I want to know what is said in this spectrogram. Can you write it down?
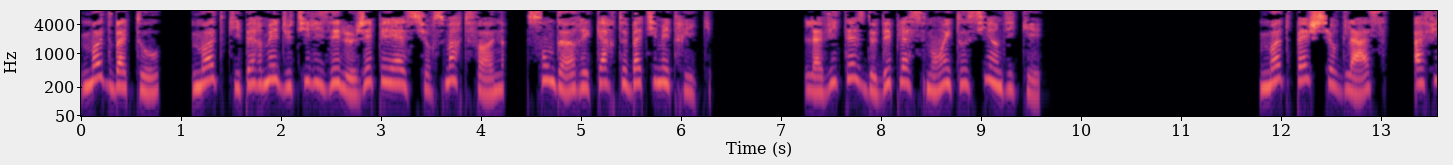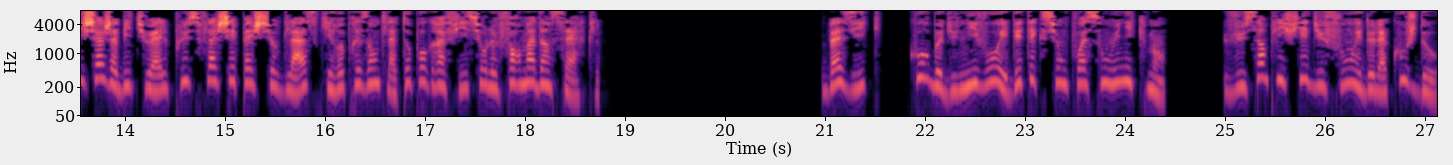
Mode bateau, mode qui permet d'utiliser le GPS sur smartphone, sondeur et carte bathymétrique. La vitesse de déplacement est aussi indiquée. Mode pêche sur glace, affichage habituel plus flashé pêche sur glace qui représente la topographie sur le format d'un cercle. Basique, courbe du niveau et détection poisson uniquement. Vue simplifiée du fond et de la couche d'eau.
